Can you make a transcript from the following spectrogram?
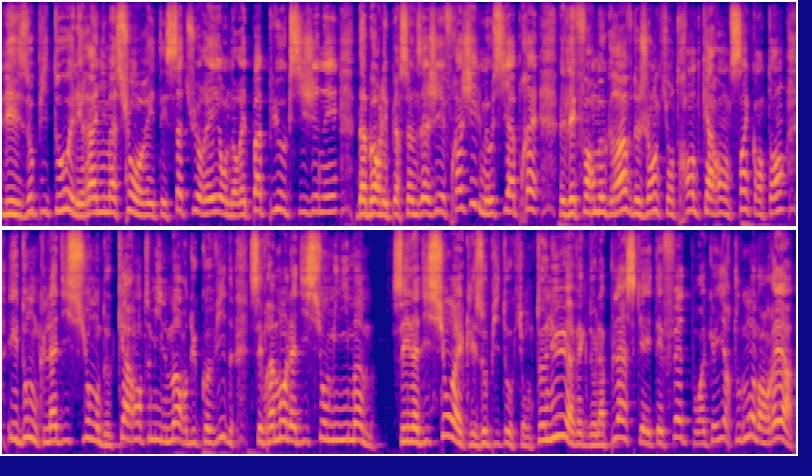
les hôpitaux et les réanimations auraient été saturés, on n'aurait pas pu oxygéner d'abord les personnes âgées et fragiles, mais aussi après les formes graves de gens qui ont 30, 40, 50 ans, et donc l'addition de 40 000 morts du Covid, c'est vraiment l'addition minimum. C'est une addition avec les hôpitaux qui ont tenu, avec de la place qui a été faite pour accueillir tout le monde en réa.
